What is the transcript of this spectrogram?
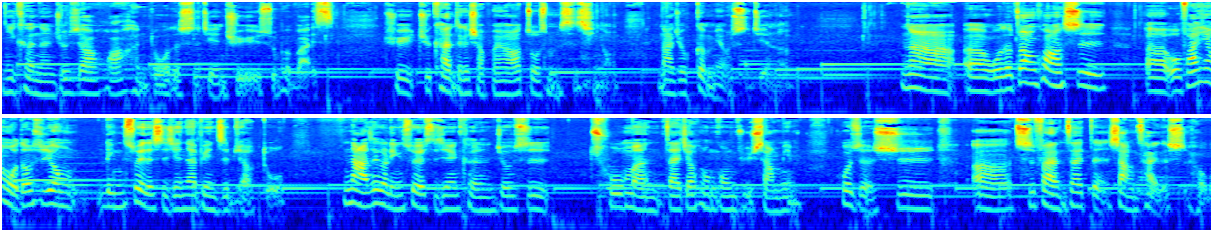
你可能就是要花很多的时间去 supervise，去去看这个小朋友要做什么事情哦，那就更没有时间了。那呃，我的状况是，呃，我发现我都是用零碎的时间在编织比较多，那这个零碎的时间可能就是出门在交通工具上面。或者是呃吃饭在等上菜的时候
